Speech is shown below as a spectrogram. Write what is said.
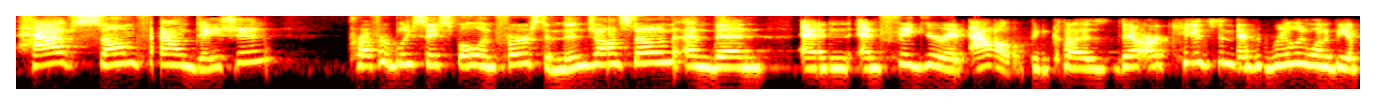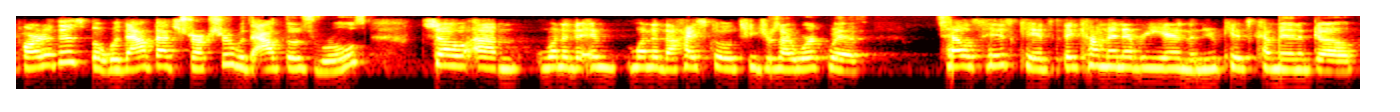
Have some foundation, preferably say Spolin first and then Johnstone, and then and and figure it out because there are kids in there who really want to be a part of this but without that structure without those rules so um, one of the one of the high school teachers i work with tells his kids they come in every year and the new kids come in and go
